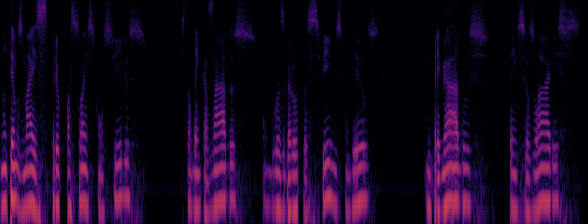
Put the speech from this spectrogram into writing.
Não temos mais preocupações com os filhos, estão bem casados, com duas garotas firmes com Deus, empregados, têm seus lares.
